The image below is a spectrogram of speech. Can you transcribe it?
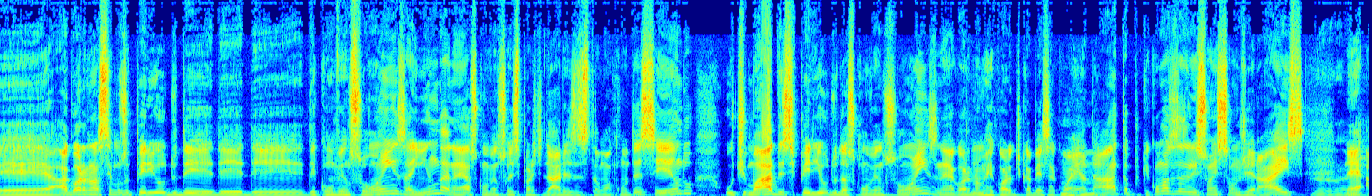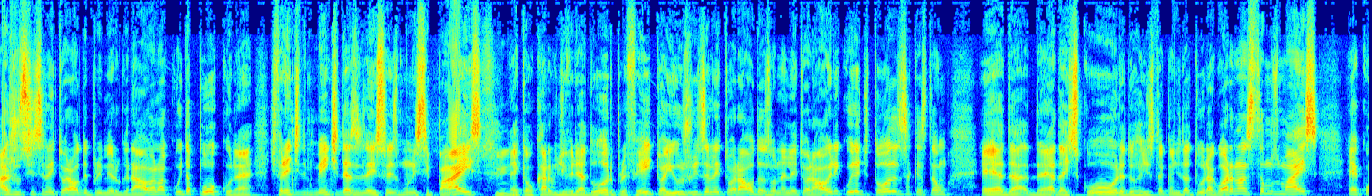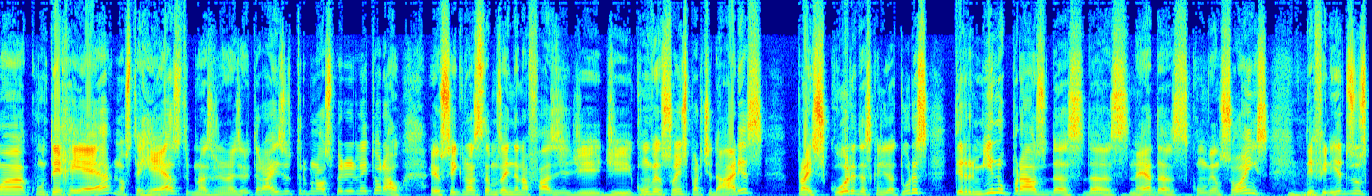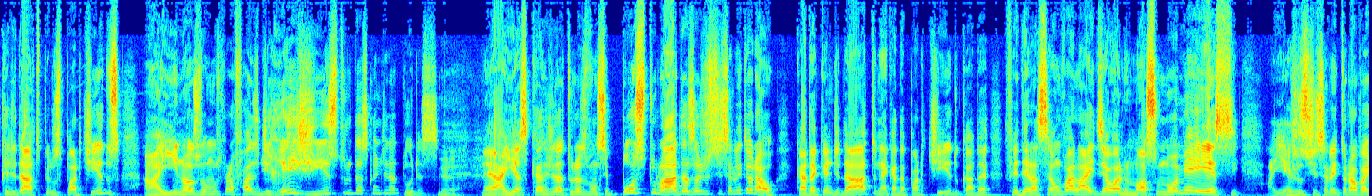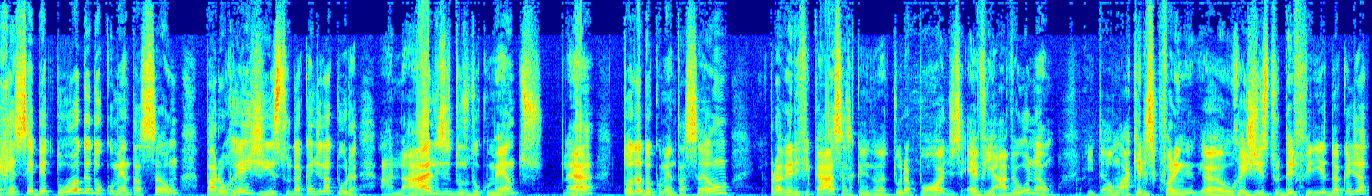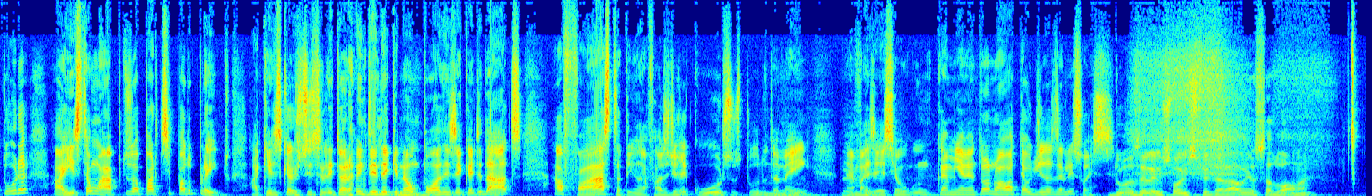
É, agora nós temos o período de, de, de, de, convenções ainda, né? As convenções partidárias estão acontecendo. Ultimado esse período das convenções, né? Agora não me recordo de cabeça qual uhum. é a uhum. data, porque como as eleições são gerais, né? A Justiça Eleitoral de primeiro grau, ela cuida pouco, né? Diferentemente das eleições municipais, né? Que é o cargo de vereador, prefeito, aí o juiz eleitoral da zona eleitoral, ele cuida de toda essa questão é, da, né? da escolha, do registro da candidatura. Agora nós estamos mais é, com, a, com o TRE, nosso TRE, os Tribunais Regionais Eleitorais e o Tribunal Superior Eleitoral. Eu sei que nós estamos ainda na fase de, de convenções partidárias para a escolha das candidaturas, termina o prazo das, das, né, das convenções, uhum. definidos os candidatos pelos partidos, aí nós vamos para a fase de registro das candidaturas. Yeah. Né? Aí as candidaturas vão ser postuladas à Justiça Eleitoral. Cada candidato, né, cada partido, cada federação vai lá e dizer, olha, o nosso nome é esse. Aí a Justiça Eleitoral vai receber toda a documentação para o registro da candidatura. Análise dos documentos, né? Toda a documentação para verificar se essa candidatura pode, é viável ou não. Então, aqueles que forem uh, o registro definido da candidatura, aí estão aptos a participar do pleito. Aqueles que a Justiça Eleitoral entender que não uhum. podem ser candidatos, afasta, tem na fase de recursos, tudo uhum. também. Né? Mas esse é o encaminhamento anual até o dia das eleições. Duas eleições federal e estadual, né?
